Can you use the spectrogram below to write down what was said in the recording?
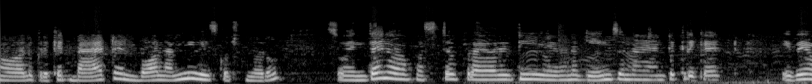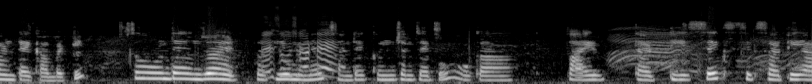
మా వాళ్ళు క్రికెట్ బ్యాట్ అండ్ బాల్ అన్నీ తీసుకొచ్చుకున్నారు. సో ఎంతైనా ఫస్ట్ ప్రయారిటీ ఏమైనా గేమ్స్ ఉన్నాయంటే క్రికెట్ ఇవే ఉంటాయి కాబట్టి. So they enjoy for few minutes అంటే కొంచెం సేపు ఒక five thirty six six thirty ఆ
